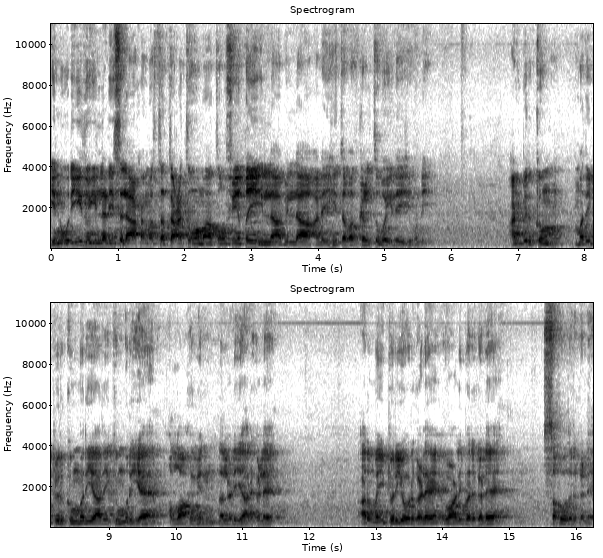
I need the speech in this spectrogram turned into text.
إن أريد إلا الإصلاح ما استطعت وما توفيقي إلا بالله عليه توكلت وإليه منيب அன்பிற்கும் மதிப்பிற்கும் மரியாதைக்கும் உரிய அல்லாஹுவின் நல்லடியார்களே அருமை பெரியோர்களே வாலிபர்களே சகோதரர்களே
